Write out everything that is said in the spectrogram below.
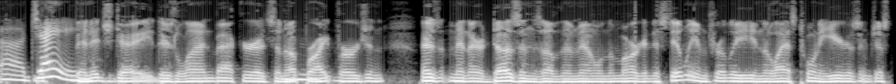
uh, J. Vintage J. There's linebacker. It's an mm-hmm. upright version. There's I mean, there are dozens of them now on the market. Distylium's really in the last 20 years have just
